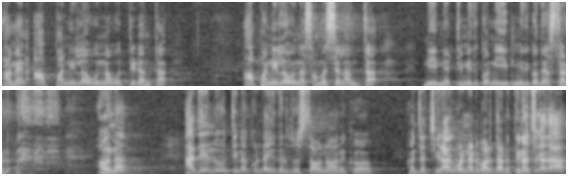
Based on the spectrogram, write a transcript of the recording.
ఆమె ఆ పనిలో ఉన్న ఒత్తిడి అంతా ఆ పనిలో ఉన్న సమస్యలు అంతా నీ నెత్తి మీదకో నీ ఈపు మీదకో తెస్తాడు. అవునా? అదే నువ్వు తినకుండా ఎదురు చూస్తూ ఉన్నావు అనుకో కొంచెం చిరాకు పడినట్టు పడతాడు. తినొచ్చు కదా?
